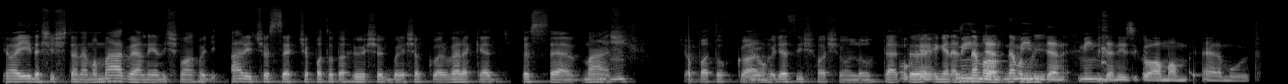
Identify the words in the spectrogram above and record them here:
ja édes Istenem, a Marvelnél is van, hogy állíts össze egy csapatot a hősökből, és akkor verekedj össze más uh-huh. csapatokkal, Jó. hogy ez is hasonló. Tehát okay. igen, ez minden, nem a... Nem minden, a... minden izgalmam elmúlt.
